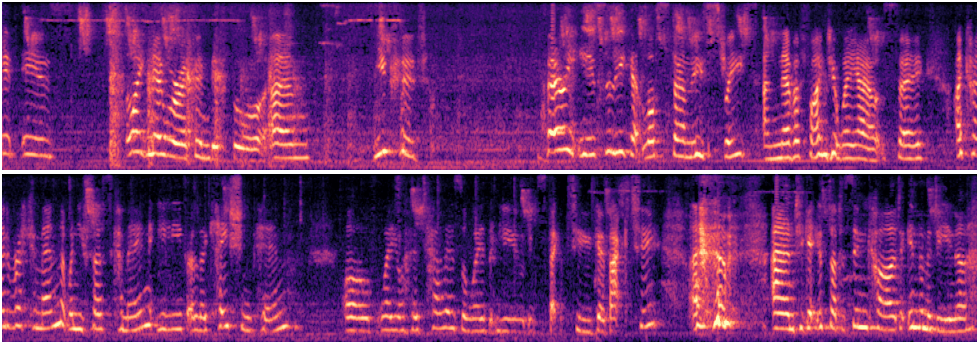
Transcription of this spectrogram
It is like nowhere I've been before. Um, you could very easily get lost down these streets and never find your way out. So I kind of recommend that when you first come in, you leave a location pin of where your hotel is or where that you expect to go back to. Um, and you get yourself a SIM card in the Medina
